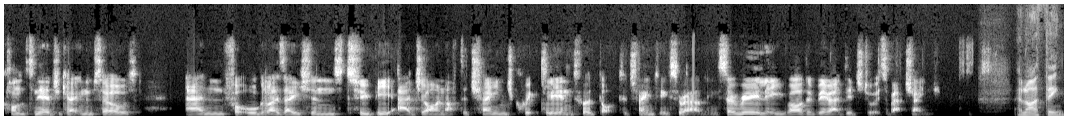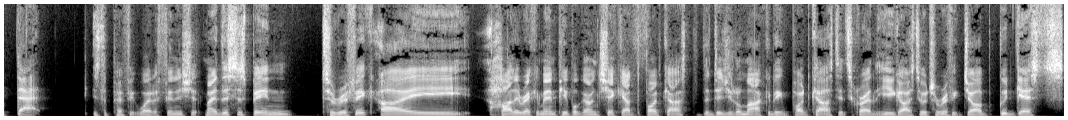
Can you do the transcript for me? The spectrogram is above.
constantly educating themselves, and for organisations to be agile enough to change quickly and to adopt to changing surroundings. So really, rather than be about digital, it's about change. And I think that is the perfect way to finish it. Mate, this has been terrific. I highly recommend people go and check out the podcast, the Digital Marketing Podcast. It's great that you guys do a terrific job. Good guests.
